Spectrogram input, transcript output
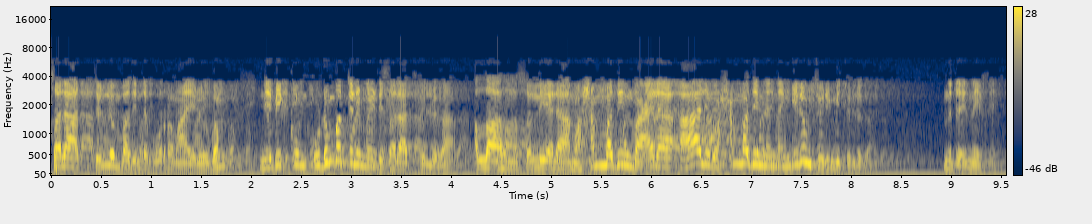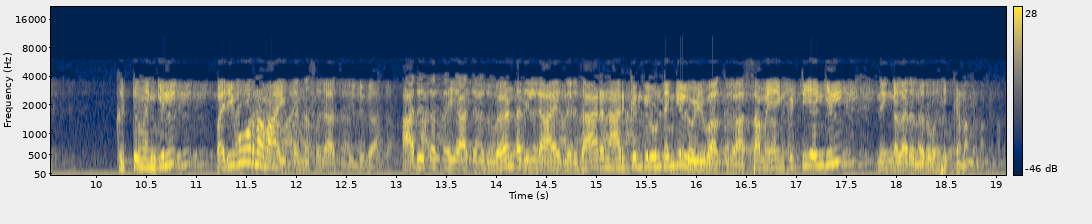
സ്വലാത്ത് ചൊല്ലുമ്പോൾ അതിന്റെ പൂർണമായ രൂപം നബിക്കും കുടുംബത്തിനും വേണ്ടി സ്വലാത്ത് ചൊല്ലുക. അള്ളാഹു സൊല്ലിയല മുഹമ്മദിൻ വയല ആലി മുഹമ്മദിൻ എന്നെങ്കിലും ചുരുങ്ങി ചൊല്ലുക. എന്നിട്ട് എഴുന്നേൽക്കും കിട്ടുമെങ്കിൽ പരിപൂർണമായി തന്നെ സ്വലാത്ത് ചൊല്ലുക. ആദ്യത്തെ തയ്യാത്തിൽ അത് വേണ്ടതില്ല എന്നൊരു ധാരണ ആർക്കെങ്കിലും ഉണ്ടെങ്കിൽ ഒഴിവാക്കുക. സമയം കിട്ടിയെങ്കിൽ നിങ്ങളത് നിർവഹിക്കണം.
